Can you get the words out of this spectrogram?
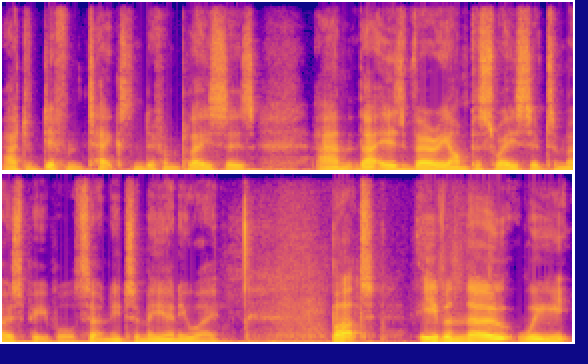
out of different texts and different places. And that is very unpersuasive to most people, certainly to me anyway. But even though we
